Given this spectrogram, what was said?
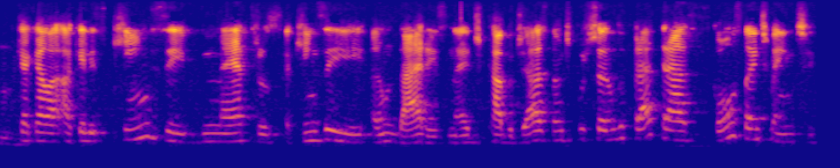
Porque aquela, aqueles 15 metros, 15 andares né, de cabo de aço estão te puxando para trás constantemente.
